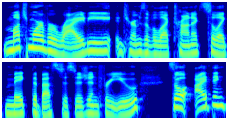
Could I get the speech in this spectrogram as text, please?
much more variety in terms of electronics to like make the best decision for you. So I think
